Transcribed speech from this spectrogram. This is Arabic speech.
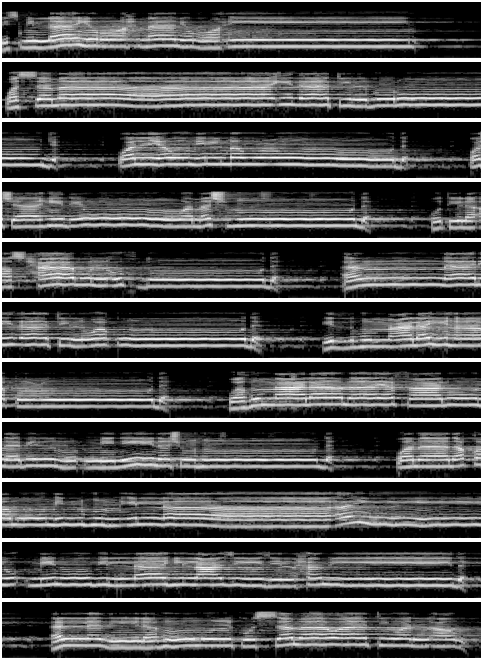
بسم الله الرحمن الرحيم. والسماء ذات البروج واليوم الموعود وشاهد ومشهود. قتل أصحاب الأخدود النار ذات الوقود. إذ هم عليها قعود وهم على ما يفعلون بالمؤمنين شهود وما نقموا منهم إلا أن يؤمنوا بالله العزيز الحميد الذي له ملك السماوات والأرض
